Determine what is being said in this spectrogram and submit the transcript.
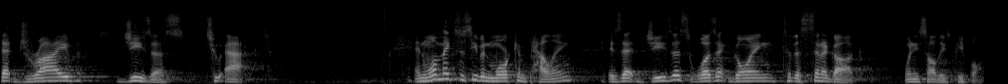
that drives Jesus to act. And what makes this even more compelling is that Jesus wasn't going to the synagogue when he saw these people.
